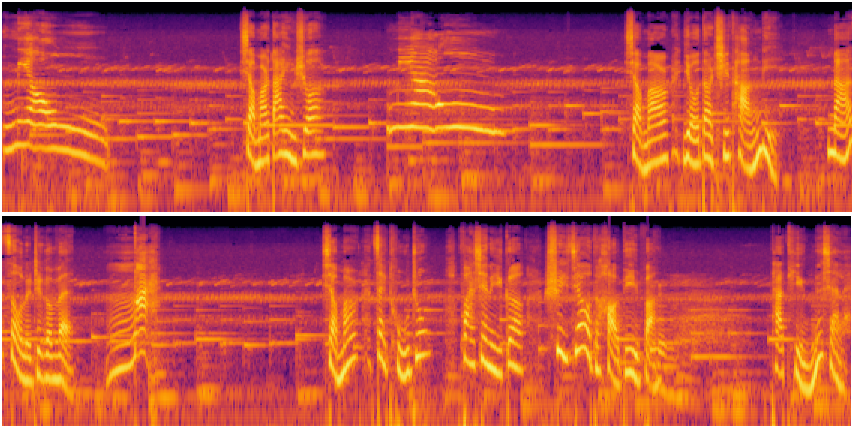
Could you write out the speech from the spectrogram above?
喵，小猫答应说：“喵。”小猫游到池塘里，拿走了这个吻。嗯啊。小猫在途中发现了一个睡觉的好地方，它停了下来。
